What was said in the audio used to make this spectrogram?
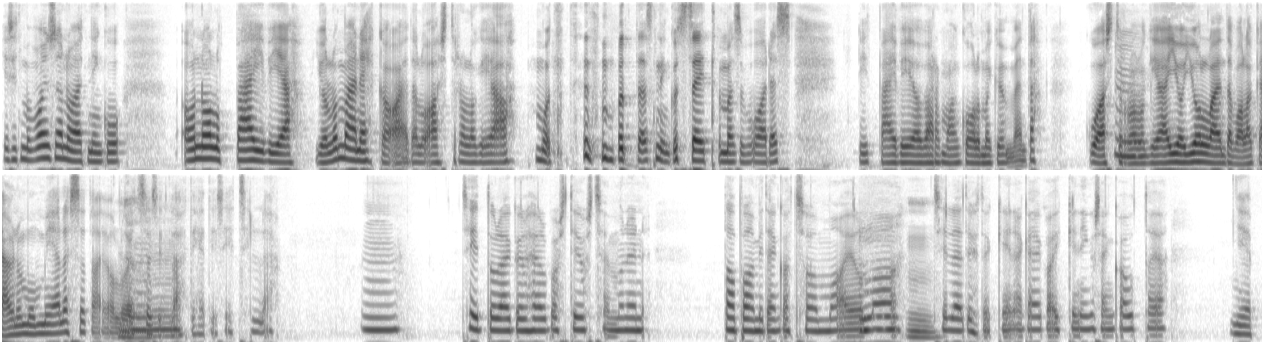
Ja sitten mä voin sanoa, että niinku, on ollut päiviä, jolloin mä en ehkä ole ajatellut astrologiaa, mutta, mutta tässä niinku seitsemässä vuodessa niitä päiviä on varmaan 30, kun astrologia mm. ei ole jollain tavalla käynyt mun mielessä tai ollut, mm. että se sitten lähti heti siitä silleen. Mm. Siitä tulee kyllä helposti just semmoinen tapa, miten katsoa maailmaa. Mm. mm. Silleen, että yhtäkkiä näkee kaikki niin sen kautta. Ja Jep.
